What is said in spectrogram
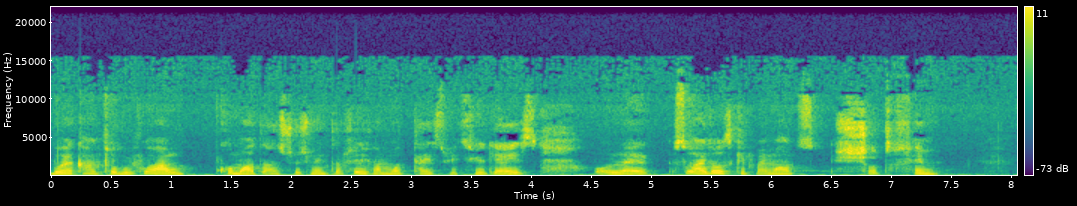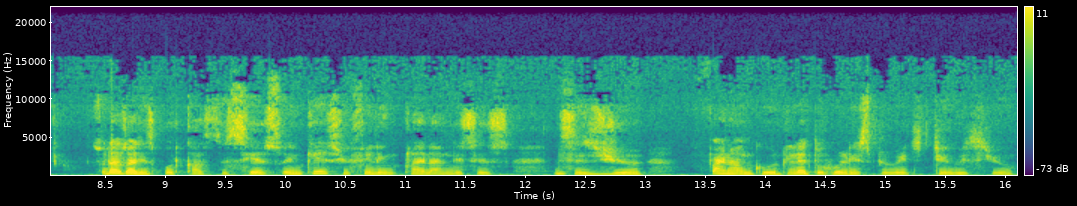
but I can't talk before I'm come out as judgmental, especially if I'm not tight with you guys or like so I just keep my mouth shut firm. So that's why this podcast is here. So in case you feel inclined and this is this is you, fine and good, let the Holy Spirit deal with you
